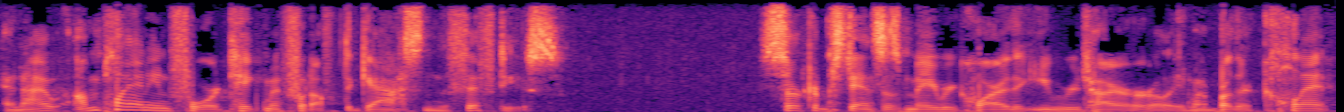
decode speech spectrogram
And I, am planning for take my foot off the gas in the 50s. Circumstances may require that you retire early. My brother Clint,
